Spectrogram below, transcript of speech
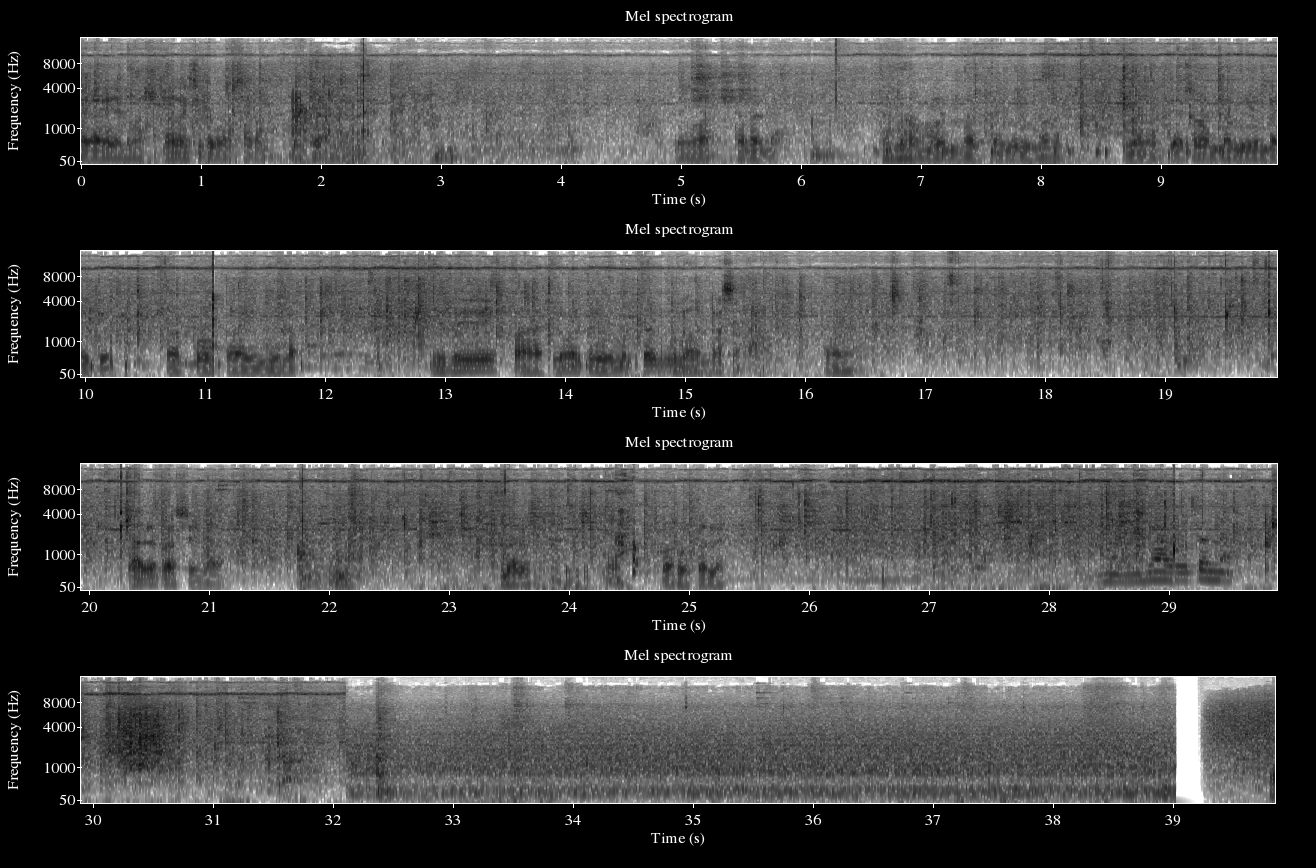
അതായത് ഞാൻ ഭക്ഷണം കഴിച്ചിട്ട് കുറച്ച് നേരം കേട്ടിട്ടുണ്ട് ഇത് വത്തലല്ലേ? നമ്മൾ ഇന്നലത്തെ മീനാണ്. ഞാൻ അത്യാവശ്യം നല്ല മീൻ ഉണ്ടായിട്ട് എപ്പോഴും കഴിഞ്ഞില്ല. ഇത് പാരൽ പോലത്തെ മീൻ. ഇത് നല്ല രസമാണ് ഏഹ് നല്ല പ്രശ്നം കഴിക്കാം എന്താണ് പർവത്തല്ലേ തന്നെ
